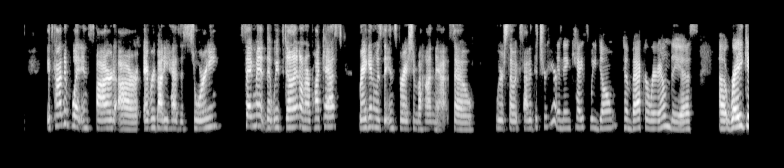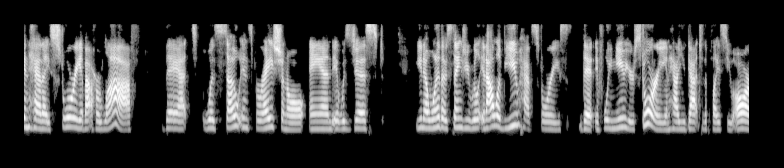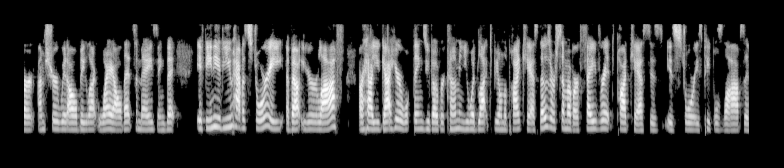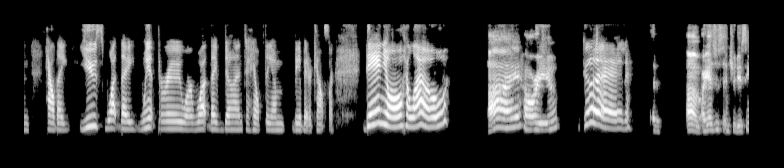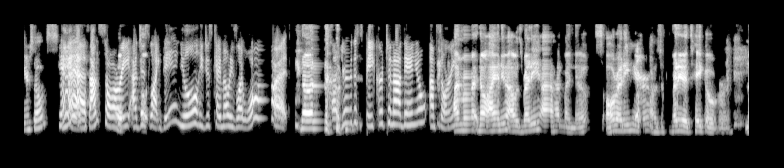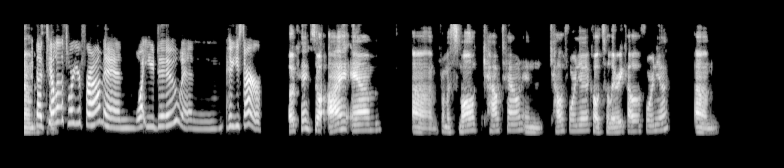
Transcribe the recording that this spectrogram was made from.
it's kind of what inspired our Everybody Has a Story segment that we've done on our podcast. Reagan was the inspiration behind that. So we're so excited that you're here. And in case we don't come back around this, uh, Reagan had a story about her life that was so inspirational. And it was just, you know, one of those things you really, and all of you have stories that if we knew your story and how you got to the place you are, I'm sure we'd all be like, wow, that's amazing. But if any of you have a story about your life or how you got here, what things you've overcome, and you would like to be on the podcast, those are some of our favorite podcasts. Is is stories, people's lives, and how they use what they went through or what they've done to help them be a better counselor. Daniel, hello. Hi, how are you? Good. Um, are you guys just introducing yourselves? Yes, I'm sorry. I oh. just like Daniel. He just came on. He's like, "What? No, no. Uh, you're the speaker tonight, Daniel." I'm sorry. I'm re- no, I knew I was ready. I had my notes already here. I was ready to take over. No, I'm So tell us where you're from and what you do and who you serve. Okay, so I am um, from a small cow town in California called Tulare, California, um,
